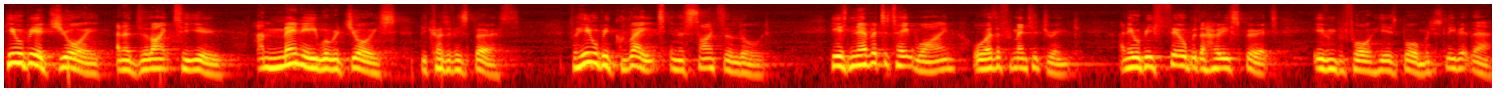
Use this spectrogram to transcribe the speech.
He will be a joy and a delight to you, and many will rejoice because of his birth. For he will be great in the sight of the Lord. He is never to take wine or other fermented drink, and he will be filled with the Holy Spirit even before he is born. We'll just leave it there.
